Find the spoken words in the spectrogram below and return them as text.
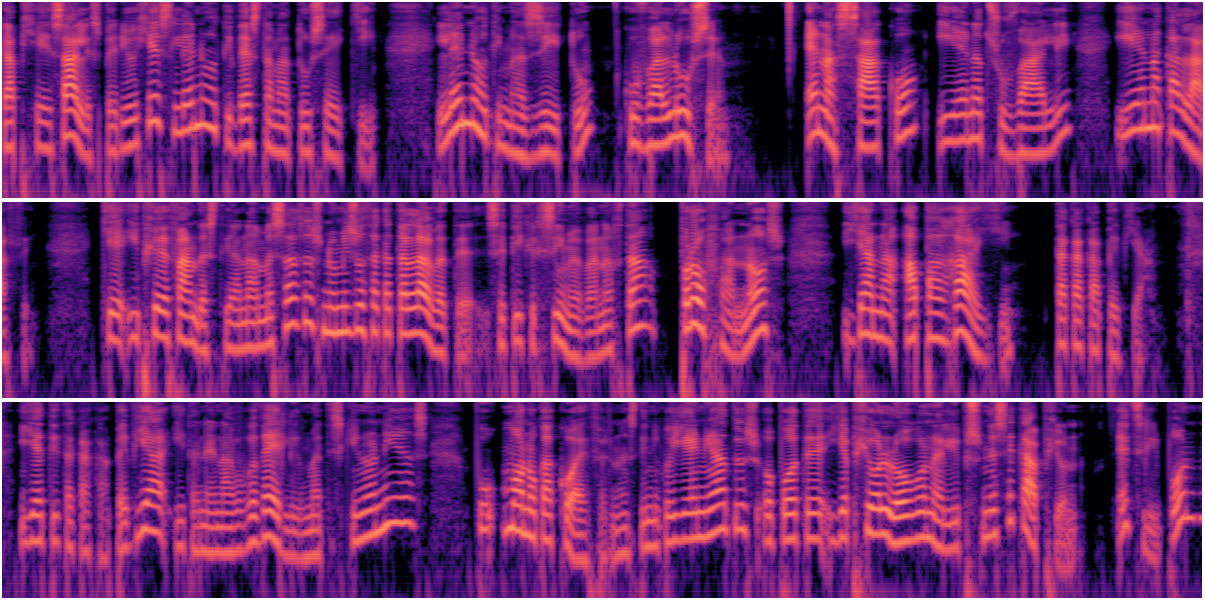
κάποιες άλλες περιοχές λένε ότι δεν σταματούσε εκεί. Λένε ότι μαζί του κουβαλούσε ένα σάκο ή ένα τσουβάλι ή ένα καλάθι. και οι πιο εφάνταστοι ανάμεσά σας νομίζω θα καταλάβατε σε τι χρησιμεύαν αυτά, προφανώς για να απαγάγει τα κακά παιδιά. Γιατί τα κακά παιδιά ήταν ένα αυγοδέλυγμα της κοινωνίας που μόνο κακό έφερναν στην οικογένειά τους, οπότε για ποιο λόγο να λείψουν σε κάποιον. Έτσι λοιπόν,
